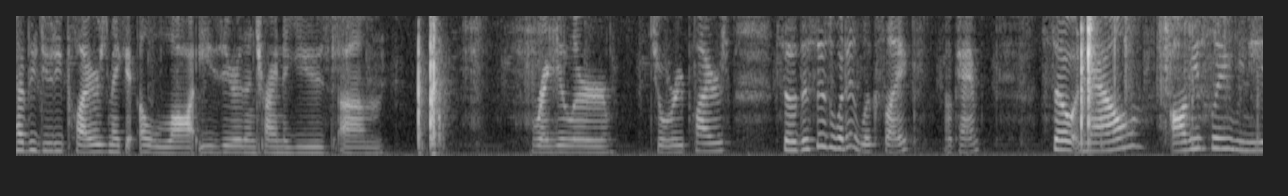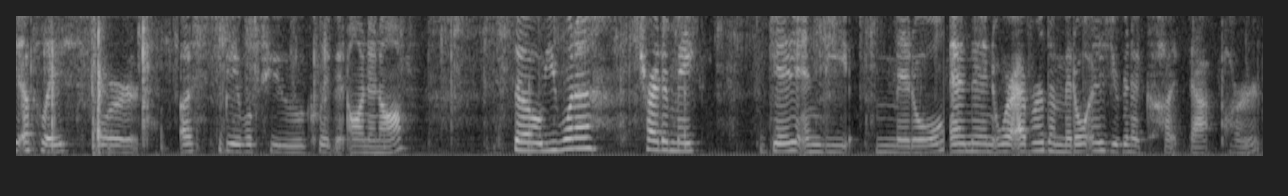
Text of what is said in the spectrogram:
Heavy duty pliers make it a lot easier than trying to use um, regular jewelry pliers. So this is what it looks like, okay? So now, obviously we need a place for us to be able to clip it on and off. So you wanna try to make, get it in the middle, and then wherever the middle is, you're gonna cut that part.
